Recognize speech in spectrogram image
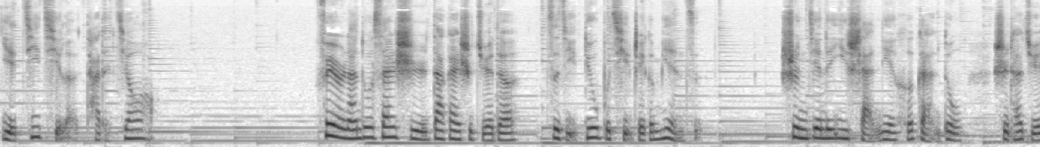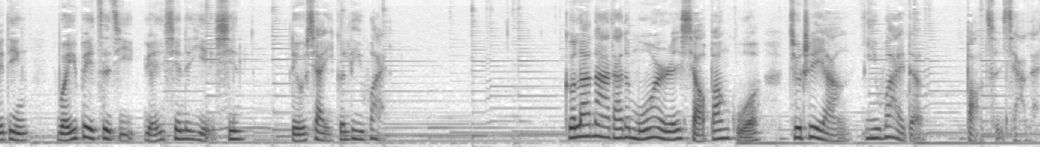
也激起了他的骄傲。费尔南多三世大概是觉得自己丢不起这个面子，瞬间的一闪念和感动，使他决定违背自己原先的野心，留下一个例外。格拉纳达的摩尔人小邦国就这样意外地保存下来。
